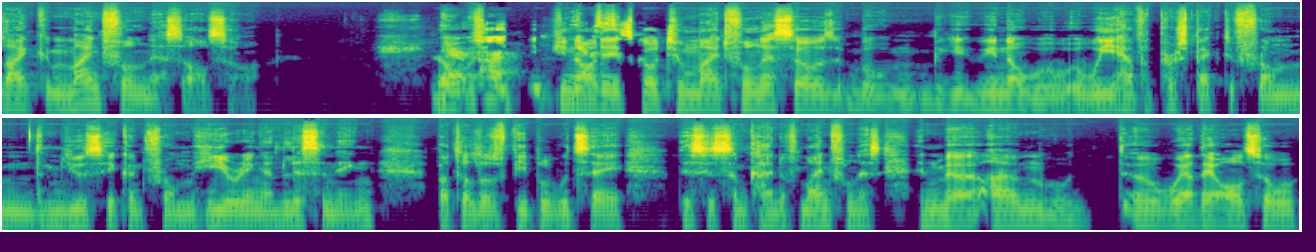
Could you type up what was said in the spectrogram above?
like mindfulness also. So, are, if you nowadays yes. go to mindfulness, so you know we have a perspective from the music and from hearing and listening, but a lot of people would say this is some kind of mindfulness. And uh, um, uh, were there also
